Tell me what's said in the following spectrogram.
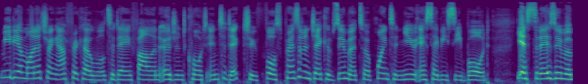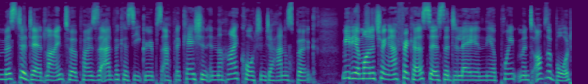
Media Monitoring Africa will today file an urgent court interdict to force President Jacob Zuma to appoint a new SABC board. Yesterday, Zuma missed a deadline to oppose the advocacy group's application in the High Court in Johannesburg. Media Monitoring Africa says the delay in the appointment of the board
